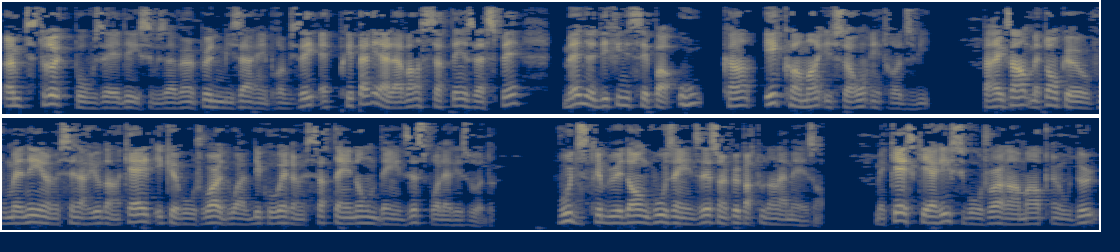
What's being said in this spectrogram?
Un petit truc pour vous aider si vous avez un peu de misère à improviser est de préparer à l'avance certains aspects, mais ne définissez pas où, quand et comment ils seront introduits. Par exemple, mettons que vous menez un scénario d'enquête et que vos joueurs doivent découvrir un certain nombre d'indices pour la résoudre. Vous distribuez donc vos indices un peu partout dans la maison. Mais qu'est-ce qui arrive si vos joueurs en manquent un ou deux?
